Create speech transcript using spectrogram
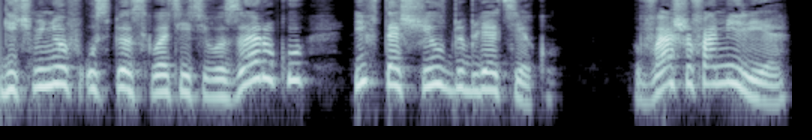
Гичменев успел схватить его за руку и втащил в библиотеку. «Ваша фамилия?»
